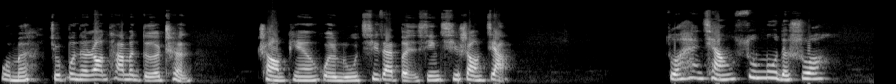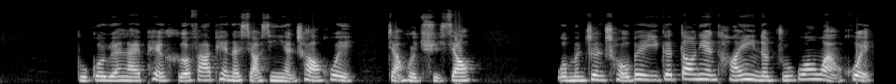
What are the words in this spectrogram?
我们就不能让他们得逞，唱片会如期在本星期上架。左汉强肃穆地说：“不过，原来配合发片的小型演唱会将会取消。我们正筹备一个悼念唐颖的烛光晚会，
